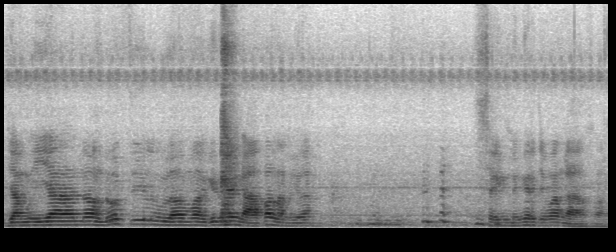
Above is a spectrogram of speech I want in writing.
Jamiyah Nahdlatul Ulama gitu kan nggak hafal lah ya. Sering dengar cuma nggak hafal.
